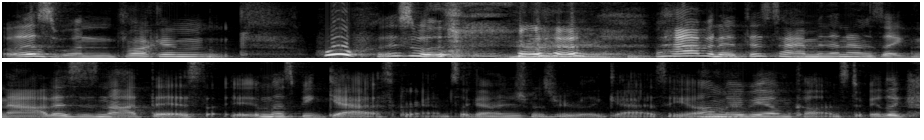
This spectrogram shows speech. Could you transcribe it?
this one fucking whew, this was Yeah, yeah. I'm having it this time. And then I was like, nah, this is not this. It must be gas cramps. Like, I just must be really gassy. Oh, maybe I'm constipated. Like,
